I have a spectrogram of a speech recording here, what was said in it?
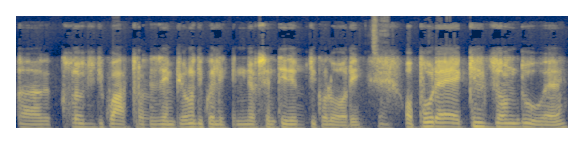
uh, Call of Duty 4 ad esempio, uno di quelli che ne ho sentiti di tutti i colori, sì. oppure Killzone 2,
